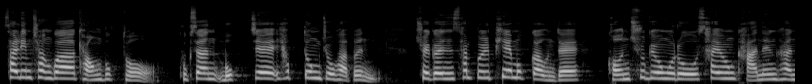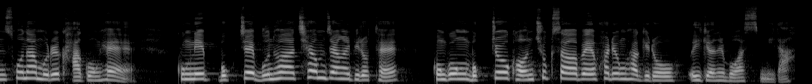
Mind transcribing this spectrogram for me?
산림청과 경북도 국산 목재 협동조합은 최근 산불 피해목 가운데 건축용으로 사용 가능한 소나무를 가공해 국립 목재 문화 체험장을 비롯해 공공 목조 건축 사업에 활용하기로 의견을 모았습니다.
